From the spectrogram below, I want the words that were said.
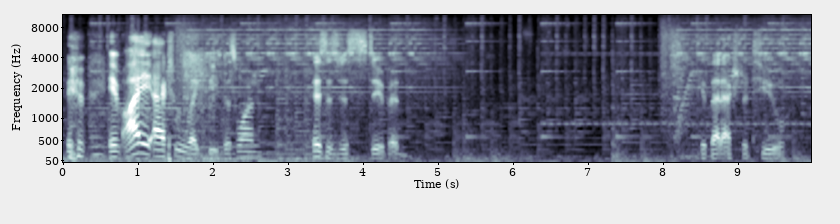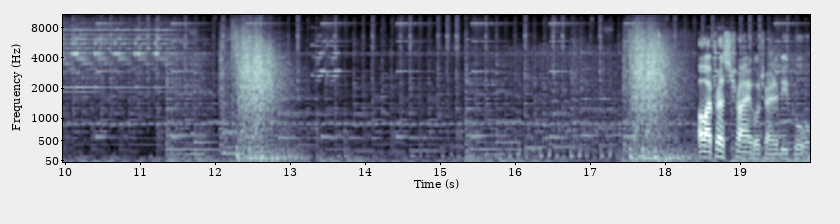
If, if I actually, like, beat this one, this is just stupid. Get that extra two. Oh, I pressed triangle trying to be cool.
